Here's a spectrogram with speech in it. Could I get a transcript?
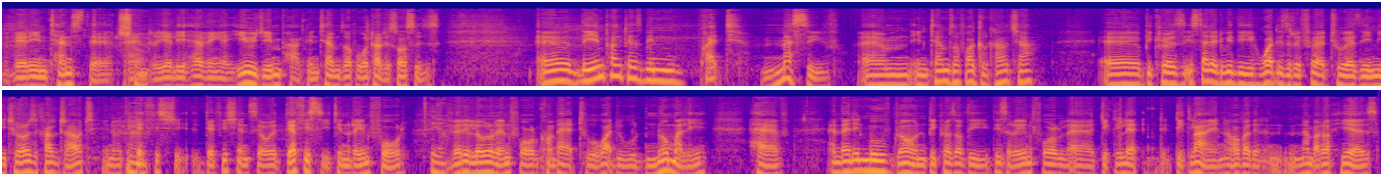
very intense there sure. and really having a huge impact in terms of water resources. Uh, the impact has been quite massive um, in terms of agriculture. Uh, because it started with the what is referred to as the meteorological drought, you know, the mm. defici- deficiency or deficit in rainfall, yeah. very low rainfall compared to what you would normally have and then it moved on because of the this rainfall uh, decla- decline over the number of years.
